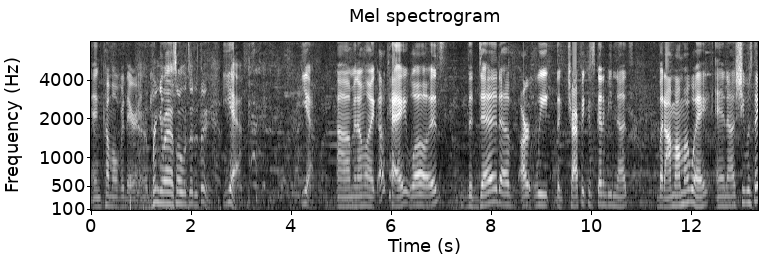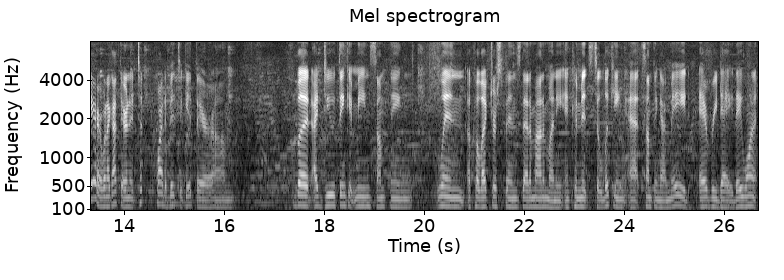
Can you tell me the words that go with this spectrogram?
and come over there and Bring your ass over to the thing. yeah. Yeah. Um, and I'm like, okay, well, it's the dead of Art Week. The traffic is going to be nuts, but I'm on my way. And uh, she was there when I got there, and it took quite a bit to get there. Um, but I do think it means something when a collector spends that amount of money and commits to looking at something I made every day. They want,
